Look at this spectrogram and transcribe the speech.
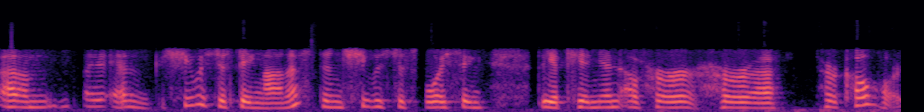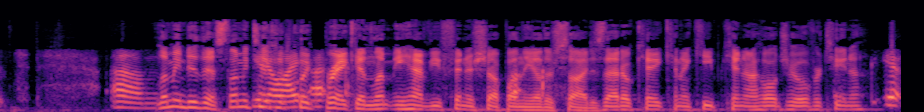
um, and she was just being honest, and she was just voicing the opinion of her her uh, her cohorts. Um, Let me do this. Let me You take know, a I- quick I- break and let me have you finish up on the other side. Is that okay? Can I keep? Can I hold you over, Tina? yeah,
